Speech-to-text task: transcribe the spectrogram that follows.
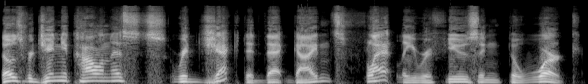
Those Virginia colonists rejected that guidance, flatly refusing to work.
